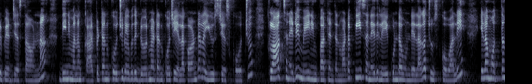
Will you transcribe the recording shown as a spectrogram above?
ప్రిపేర్ చేస్తూ ఉన్నా. దీన్ని మనం కార్పెట్ అనుకోవచ్చు లేకపోతే డోర్ మ్యాట్ అనుకోవచ్చు ఎలా కావాలంటే అలా యూస్ చేసుకోవచ్చు. క్లాత్స్ అనేటివి మెయిన్ ఇంపార్టెంట్ అనమాట పీస్ అనేది లేకుండా ఉండేలాగా చూసుకోవాలి. ఇలా మొత్తం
